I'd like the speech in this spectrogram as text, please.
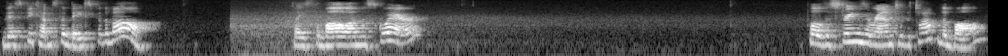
This becomes the base for the ball. Place the ball on the square. Pull the strings around to the top of the ball.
